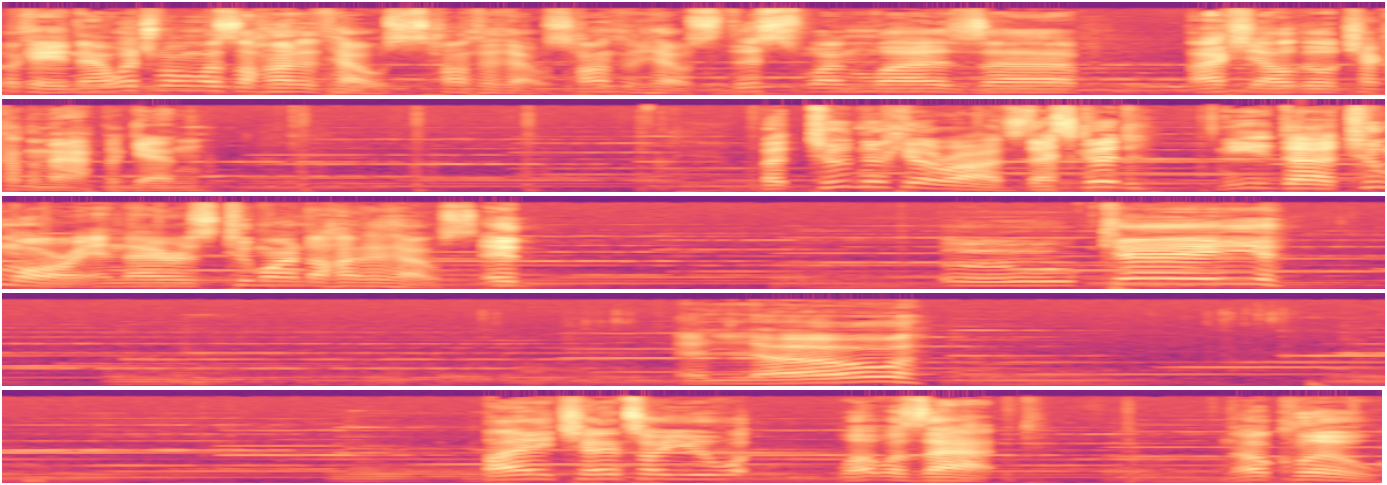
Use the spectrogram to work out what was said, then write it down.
Okay, now which one was the haunted house? Haunted house, haunted house. This one was, uh... Actually, I'll go check on the map again. But two nuclear rods, that's good. Need uh, two more, and there's two more in the haunted house. It... Okay. Hello? By any chance, are you... What was that? No clue.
